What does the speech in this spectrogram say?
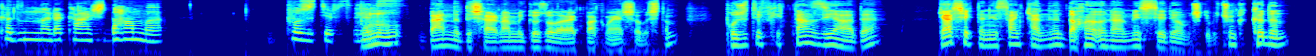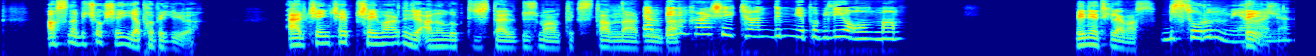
kadınlara karşı daha mı pozitifsiniz? Bunu ben de dışarıdan bir göz olarak bakmaya çalıştım. Pozitiflikten ziyade gerçekten insan kendini daha önemli hissediyormuş gibi. Çünkü kadın aslında birçok şey yapabiliyor. Erkeğinki hep şey vardır ya analog, dijital, düz mantık Ya standardında. benim her şeyi kendim yapabiliyor olmam Beni etkilemez. bir sorun mu Değil. yani?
